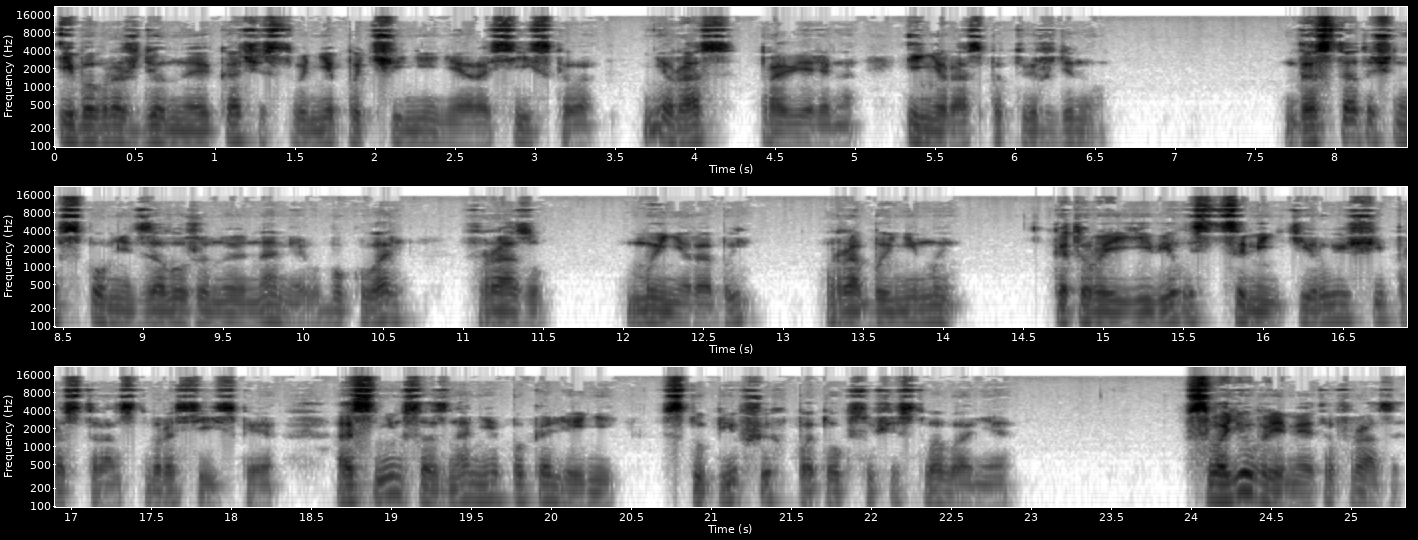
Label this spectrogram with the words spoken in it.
ибо врожденное качество неподчинения российского не раз проверено и не раз подтверждено. Достаточно вспомнить заложенную нами в букварь фразу «Мы не рабы, рабы не мы», которая явилась цементирующей пространство российское, а с ним сознание поколений, вступивших в поток существования. В свое время эта фраза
